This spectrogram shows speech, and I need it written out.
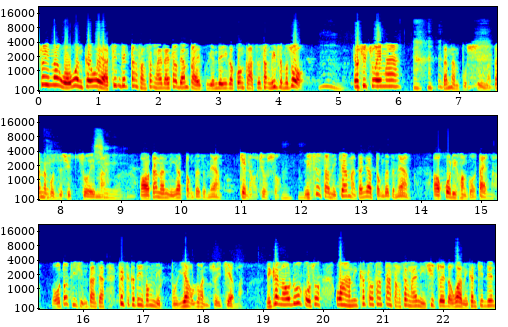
所以呢我问各位啊，今天大涨上来来到两百元的一个关卡之上，你怎么做？嗯要去追吗？当然不是嘛，当然不是去追嘛。是哦，当然你要懂得怎么样见好就收，你至少你加码单要懂得怎么样哦，获利换口袋嘛。我都提醒大家，在这个地方你不要乱追价嘛。你看哦，如果说哇，你看到它大涨上来，你去追的话，你看今天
